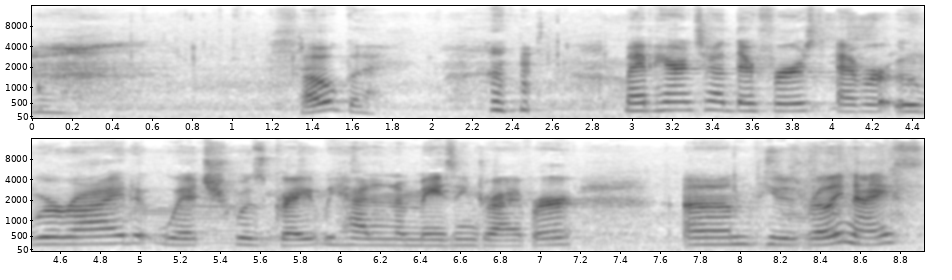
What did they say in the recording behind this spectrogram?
so good. my parents had their first ever Uber ride, which was great. We had an amazing driver. Um, he was really nice,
